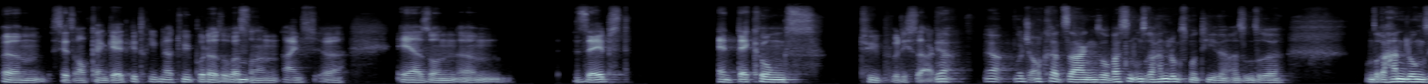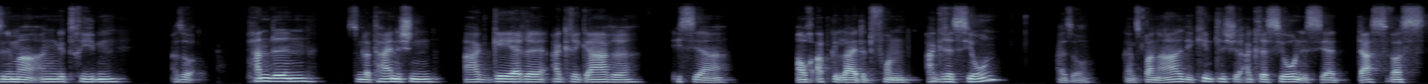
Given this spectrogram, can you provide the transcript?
Ähm, ist jetzt auch kein geldgetriebener Typ oder sowas, mhm. sondern eigentlich äh, eher so ein ähm, Selbstentdeckungstyp, würde ich sagen. Ja, ja, wollte ich auch gerade sagen. So, was sind unsere Handlungsmotive? Also unsere, unsere Handlungen sind immer angetrieben. Also Handeln aus dem Lateinischen agere, aggregare ist ja auch abgeleitet von Aggression. Also ganz banal, die kindliche Aggression ist ja das, was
